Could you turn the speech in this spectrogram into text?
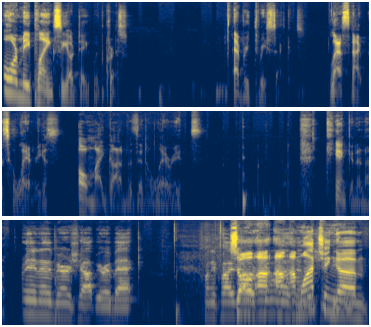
Or me playing COD with Chris every three seconds. Last night was hilarious. Oh my God, was it hilarious? Can't get enough. In the mirror shop, be right back. Twenty-five. So uh, I- I'm watching. Um,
